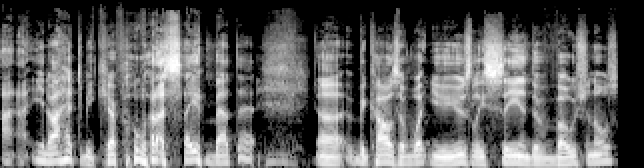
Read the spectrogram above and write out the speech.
I, you know, I have to be careful what I say about that. Uh, because of what you usually see in devotionals,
